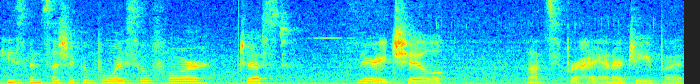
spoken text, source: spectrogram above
He's been such a good boy so far. Just very chill, not super high energy, but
